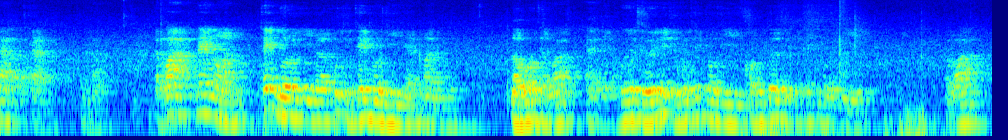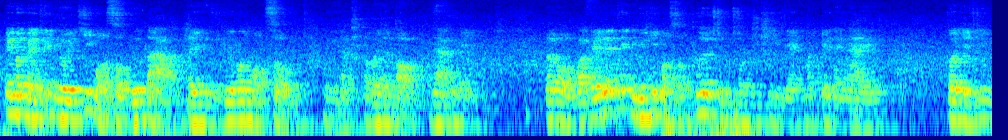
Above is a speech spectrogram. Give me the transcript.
ยากเหมือนกันนะครับแต่ว่าแน่นอนเทคโนโลยีเวลาพูดถึงเทคโนโลยีเนี่ยมัน เราก็จะว่าเอ่ออย่างมือถือนี่ถือเป็นเทคโนโลยีคอมพิวเตอร์ถือเป็นเทคโนโลยี แต่ว่าเอ๊ะมันเป็นเทคโนโลยีที่เหมาะสมหรือเปล่าอะไรถึงเรียกว่าเหมาะสมนะครับเราก็จะตอบยากไหมเราบอกว่าเอ๊ะเทคโนโลยีที่เหมาะสมเพื่อชุมชนจริงๆเนี่ยมันเป็นยังไงก็จะที่ง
